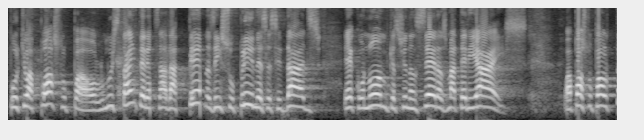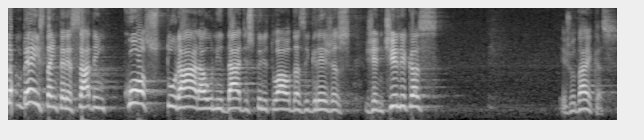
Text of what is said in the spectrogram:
Porque o apóstolo Paulo não está interessado apenas em suprir necessidades econômicas, financeiras, materiais. O apóstolo Paulo também está interessado em costurar a unidade espiritual das igrejas gentílicas e judaicas.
